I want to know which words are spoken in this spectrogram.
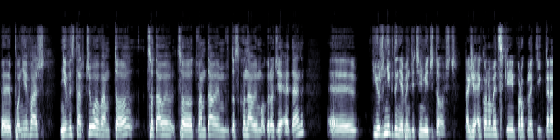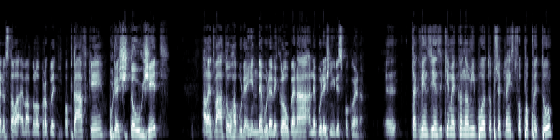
e, ponieważ nie wystarczyło wam to, co, dałem, co wam dałem w doskonałym ogrodzie Eden, e, już nigdy nie będziecie mieć dość. Takže ekonomicky prokletí, které dostala Eva, bylo prokletí poptávky. Budeš toužit, ale tvá touha bude jinde, bude vykloubená a nebudeš nikdy spokojená. Tak więc językiem ekonomii było to przekleństwo popytu.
